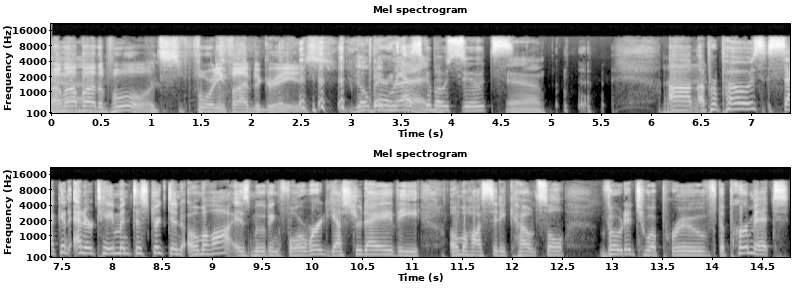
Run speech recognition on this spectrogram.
I'm out by the pool. It's 45 degrees. Go big They're in red. Eskimo suits. Yeah. Um, a proposed second entertainment district in Omaha is moving forward. Yesterday, the Omaha City Council voted to approve the permit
